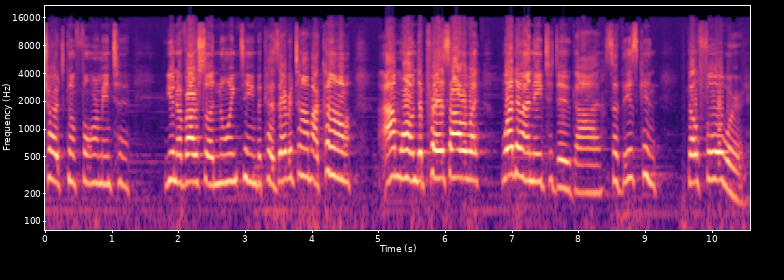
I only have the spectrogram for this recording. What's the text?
church conform into universal anointing because every time I come, I'm wanting to press all the way. What do I need to do, God, so this can go forward?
